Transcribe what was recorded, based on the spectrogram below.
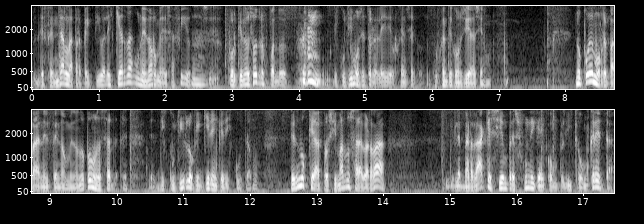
defender la perspectiva de la izquierda un enorme desafío. Mm. Porque nosotros cuando discutimos esto, la ley de urgencia, de urgente consideración, no podemos reparar en el fenómeno, no podemos hacer eh, discutir lo que quieren que discutamos. Tenemos que aproximarnos a la verdad. La verdad que siempre es única y, concreta,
